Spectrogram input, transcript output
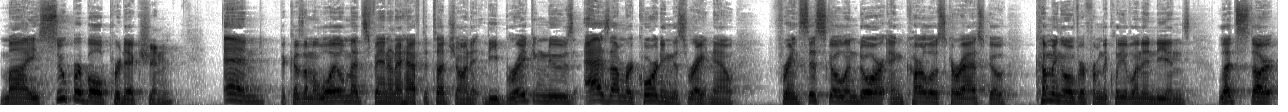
my Super Bowl prediction, and because I'm a loyal Mets fan and I have to touch on it, the breaking news as I'm recording this right now Francisco Lindor and Carlos Carrasco coming over from the Cleveland Indians. Let's start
